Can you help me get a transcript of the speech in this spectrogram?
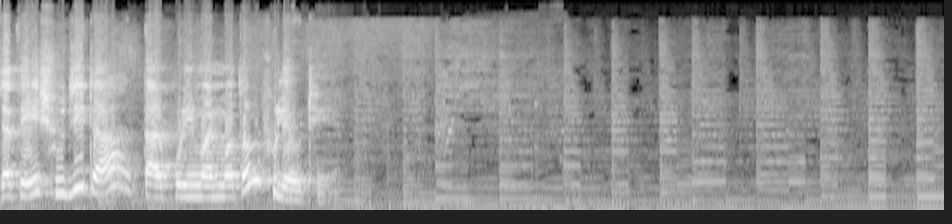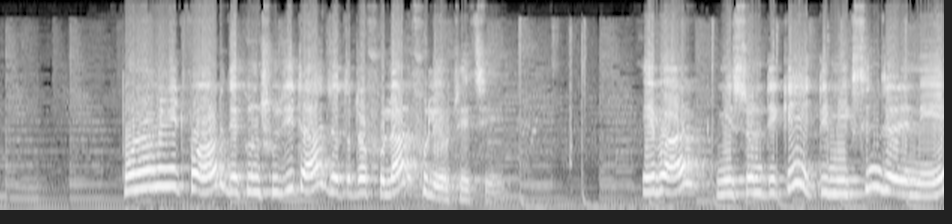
যাতে সুজিটা তার পরিমাণ মতন ফুলে ওঠে। পনেরো মিনিট পর দেখুন সুজিটা যতটা ফোলার ফুলে উঠেছে। এবার মিশ্রণটিকে একটি মিক্সিং জারে নিয়ে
